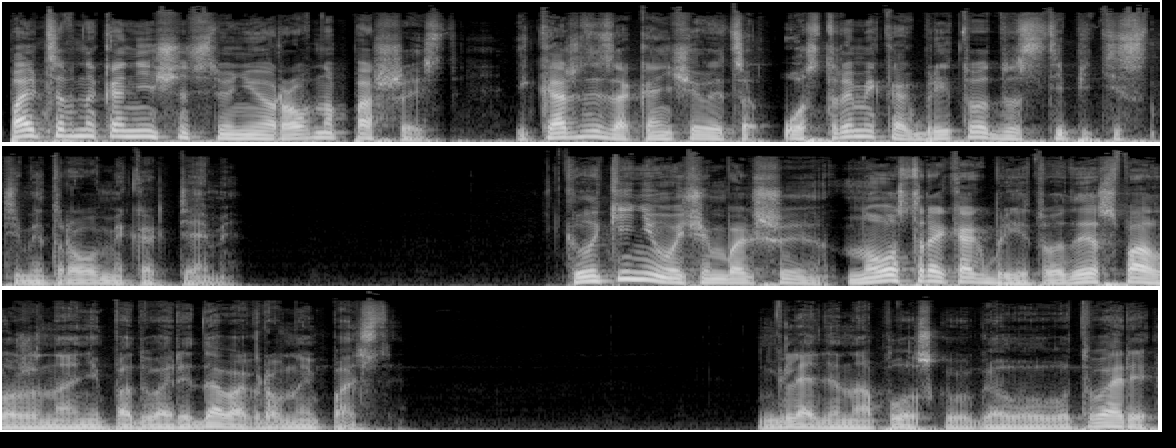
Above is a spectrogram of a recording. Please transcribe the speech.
Пальцев на конечности у нее ровно по шесть, и каждый заканчивается острыми, как бритва, 25-сантиметровыми когтями. Клыки не очень большие, но острые, как бритва, да и расположены они по два ряда в огромной пасти. Глядя на плоскую голову твари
